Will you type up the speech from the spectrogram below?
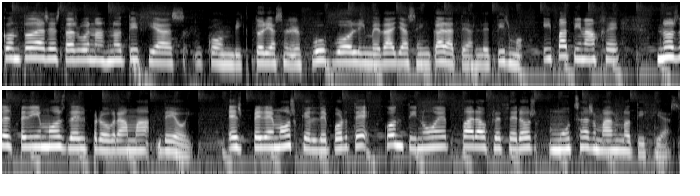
Con todas estas buenas noticias, con victorias en el fútbol y medallas en karate, atletismo y patinaje, nos despedimos del programa de hoy. Esperemos que el deporte continúe para ofreceros muchas más noticias.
